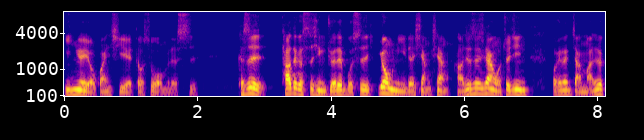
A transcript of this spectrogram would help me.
音乐有关系的，都是我们的事。可是他这个事情绝对不是用你的想象，好，就是像我最近我跟他讲嘛，就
